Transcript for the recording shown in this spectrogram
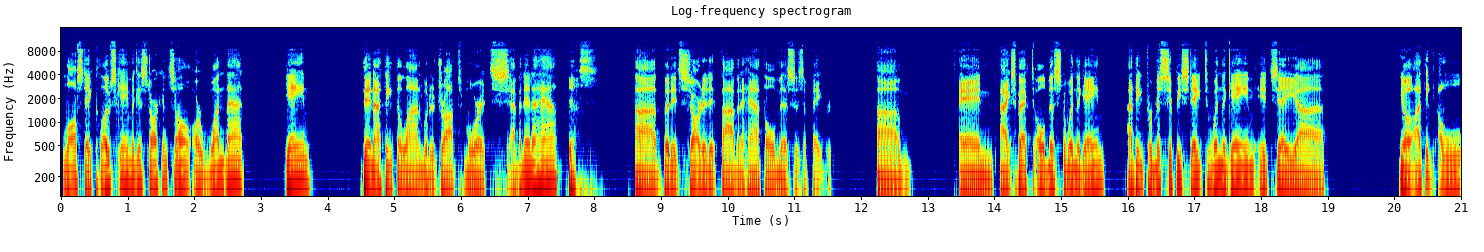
lost a close game against Arkansas or won that game, then I think the line would have dropped more at seven and a half. Yes. Uh, but it started at five and a half. Ole Miss as a favorite. Um, and I expect Ole Miss to win the game. I think for Mississippi State to win the game, it's a, uh, you know, I think a,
